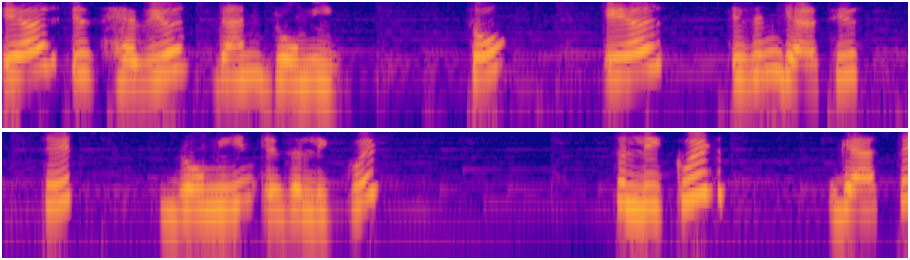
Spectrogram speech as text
air is heavier than bromine so air is in gaseous state bromine is a liquid तो लिक्विड गैस से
